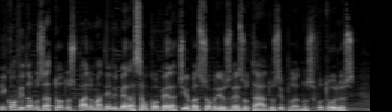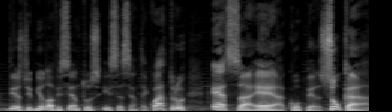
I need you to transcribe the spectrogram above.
e convidamos a todos para uma deliberação cooperativa sobre os resultados e planos futuros. Desde 1964, essa é a Copersuca.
